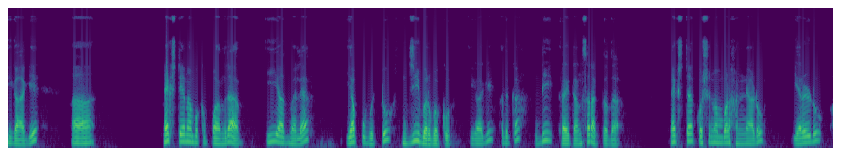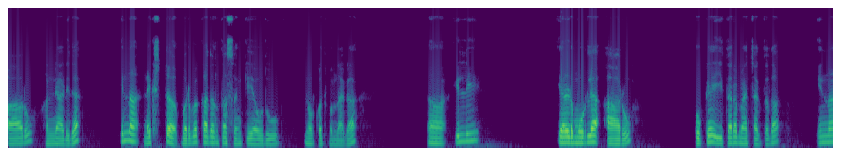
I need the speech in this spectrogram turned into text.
ಹೀಗಾಗಿ ನೆಕ್ಸ್ಟ್ ಏನಾಗಬೇಕಪ್ಪ ಅಂದ್ರೆ ಇ ಆದ್ಮೇಲೆ ಎಪ್ ಬಿಟ್ಟು ಜಿ ಬರಬೇಕು. ಹೀಗಾಗಿ ಅದಕ್ಕೆ ಡಿ ರೈಟ್ ಆನ್ಸರ್ ಆಗ್ತದೆ. ನೆಕ್ಸ್ಟ್ ಕ್ವಶನ್ ನಂಬರ್ ಹನ್ನೆರಡು, ಎರಡು, ಆರು, ಹನ್ನೆರಡು ಇದೆ. ಇನ್ನು ನೆಕ್ಸ್ಟ್ ಬರಬೇಕಾದಂಥ ಸಂಖ್ಯೆ ಯಾವುದು? ನೋಡ್ಕೊತ ಬಂದಾಗ ಇಲ್ಲಿ ಎರಡು ಮೂರ್ಲೆ ಆರು. ಓಕೆ ಈ ಥರ ಮ್ಯಾಚ್ ಆಗ್ತದೆ. ಇನ್ನು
